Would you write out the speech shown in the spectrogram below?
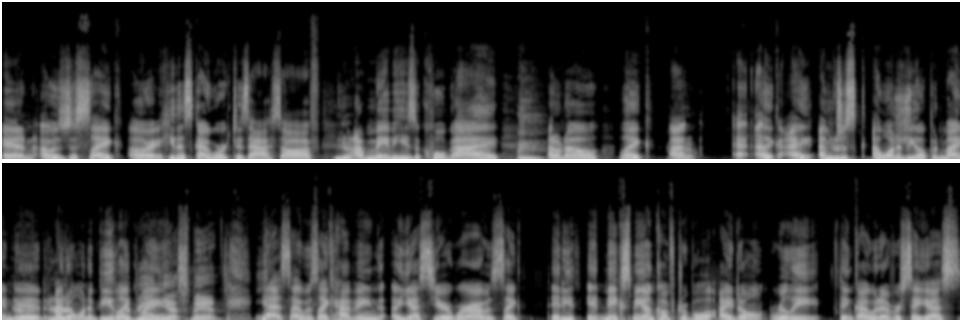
And I was just like, all right, he this guy worked his ass off. Yeah. Maybe he's a cool guy. I don't know. Like I. Like I, I'm You're just. I want to be open minded. I don't want to be you're like being my yes man. yes, I was like having a yes year where I was like, it it makes me uncomfortable. I don't really think I would ever say yes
